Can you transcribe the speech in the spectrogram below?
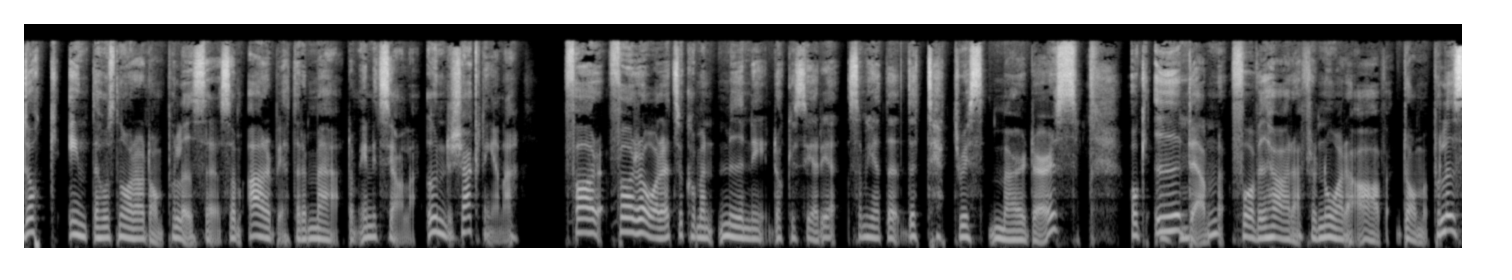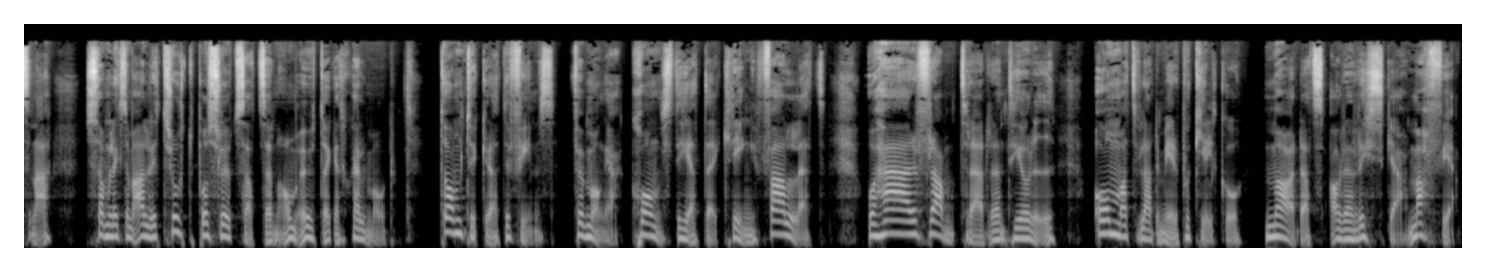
Dock inte hos några av de poliser som arbetade med de initiala undersökningarna. För förra året så kom en mini-dokuserie som heter The Tetris Murders. Och i den får vi höra från några av de poliserna som liksom aldrig trott på slutsatsen om utökat självmord. De tycker att det finns för många konstigheter kring fallet. Och här framträder en teori om att Vladimir Pokilko mördats av den ryska maffian.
